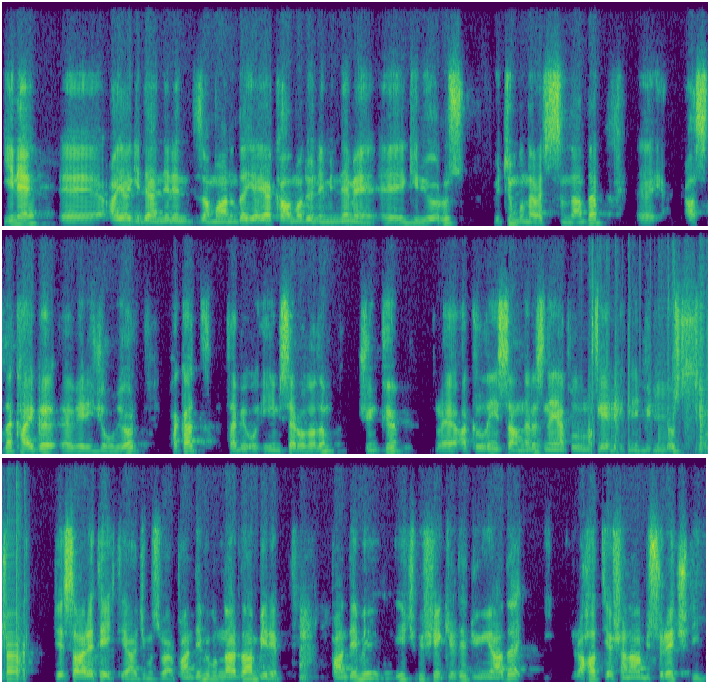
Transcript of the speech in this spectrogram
yine e, Ay'a gidenlerin zamanında yaya kalma dönemine mi giriyoruz? Bütün bunlar açısından da aslında kaygı verici oluyor. Fakat tabii o iyimser olalım. Çünkü e, akıllı insanlarız. Ne yapılması gerektiğini biliyoruz. Cesarete ihtiyacımız var. Pandemi bunlardan biri. Pandemi hiçbir şekilde dünyada rahat yaşanan bir süreç değil.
